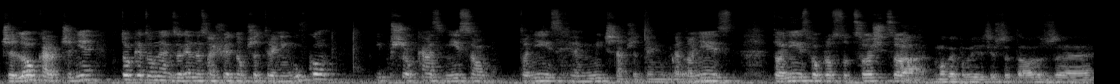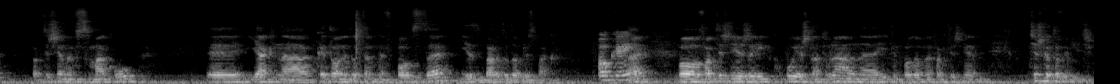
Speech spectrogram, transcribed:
czy low carb, czy nie, to ketony egzogenne są świetną przedtreningówką i przy okazji nie są, to nie jest chemiczna przedtreningówka, to nie jest, to nie jest po prostu coś, co... A mogę powiedzieć jeszcze to, że faktycznie one w smaku, jak na ketony dostępne w Polsce, jest bardzo dobry smak. Okej, Tak? Bo faktycznie, jeżeli kupujesz naturalne i tym podobne, faktycznie ciężko to wypić.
